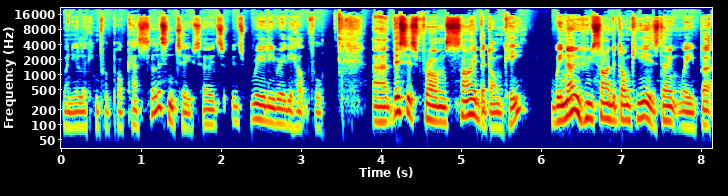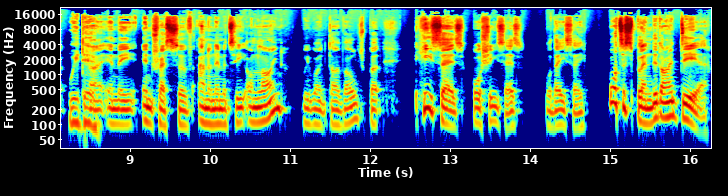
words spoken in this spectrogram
when you're looking for podcasts to listen to. So it's it's really really helpful. Uh, this is from Cyberdonkey. We know who Cyberdonkey is, don't we? But We do. Uh, in the interests of anonymity online, we won't divulge. But he says, or she says, or they say, "What a splendid idea!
